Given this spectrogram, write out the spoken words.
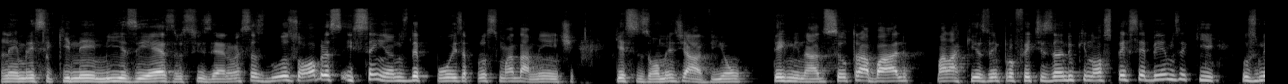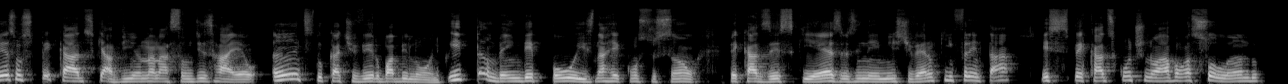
Lembre-se que Neemias e Esdras fizeram essas duas obras e 100 anos depois, aproximadamente, que esses homens já haviam terminado seu trabalho, Malaquias vem profetizando e o que nós percebemos é que os mesmos pecados que haviam na nação de Israel antes do cativeiro babilônico e também depois na reconstrução, pecados esses que Esdras e Neemias tiveram que enfrentar, esses pecados continuavam assolando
